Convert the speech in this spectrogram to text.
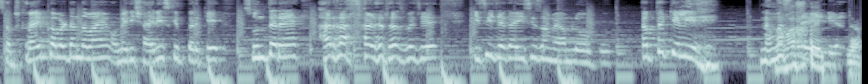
सब्सक्राइब का बटन दबाएँ और मेरी शायरी स्किप करके सुनते रहें हर रात साढ़े दस बजे। इसी जगह इसी समय हम लोगों को। तब तक के लिए नमस्ते, नमस्ते। इंडिया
